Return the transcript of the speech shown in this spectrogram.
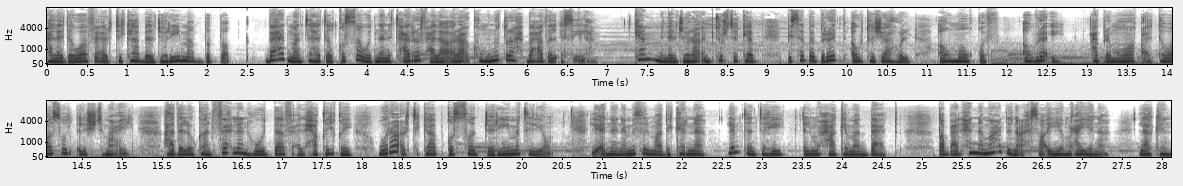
على دوافع ارتكاب الجريمة بالضبط. بعد ما انتهت القصة ودنا نتعرف على آرائكم ونطرح بعض الأسئلة. كم من الجرائم ترتكب بسبب رد أو تجاهل أو موقف أو رأي عبر مواقع التواصل الاجتماعي. هذا لو كان فعلا هو الدافع الحقيقي وراء ارتكاب قصة جريمة اليوم لأننا مثل ما ذكرنا لم تنتهي المحاكمة بعد. طبعا حنا ما عندنا إحصائية معينة لكن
